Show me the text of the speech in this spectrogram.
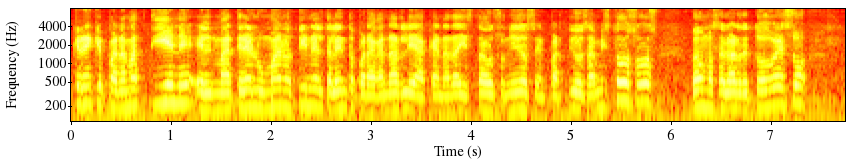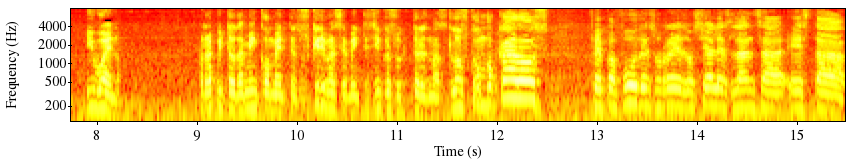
¿Creen que Panamá tiene el material humano, tiene el talento para ganarle a Canadá y Estados Unidos en partidos amistosos? Vamos a hablar de todo eso. Y bueno, repito, también comenten, suscríbanse, 25 suscriptores más. Los convocados, FEPA Food en sus redes sociales lanza esta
